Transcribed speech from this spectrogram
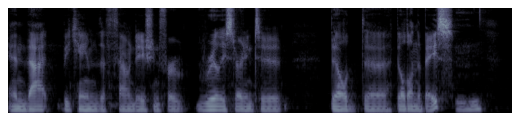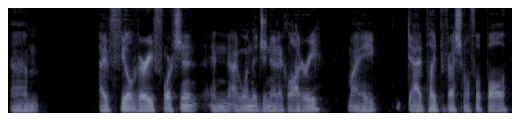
And that became the foundation for really starting to build the build on the base. Mm-hmm. Um, I feel very fortunate, and I won the genetic lottery. My dad played professional football.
